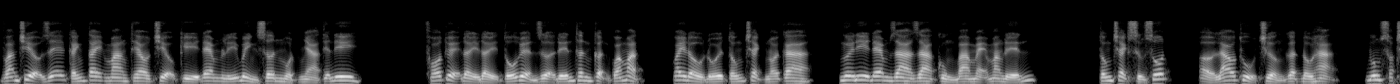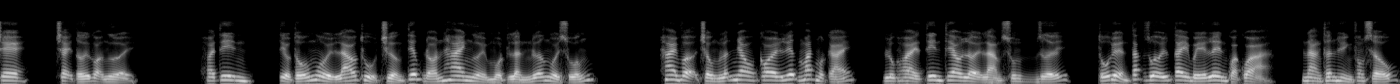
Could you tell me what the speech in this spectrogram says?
vãn triệu dễ cánh tay mang theo triệu kỳ đem Lý Bình Sơn một nhà tiến đi. Phó tuệ đẩy đẩy tố huyền dựa đến thân cận quá mặt, quay đầu đối Tống Trạch nói ca, ngươi đi đem ra ra cùng ba mẹ mang đến. Tống Trạch sửng sốt, ở lao thủ trưởng gật đầu hạ, buông sọt tre, chạy tới gọi người. Hoài tin, tiểu tố ngồi lão thủ trưởng tiếp đón hai người một lần nữa ngồi xuống. Hai vợ chồng lẫn nhau coi liếc mắt một cái, lục hoài tin theo lời làm xuống dưới, tố huyển tắc rôi tay bế lên quả quả, nàng thân hình phong xấu,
